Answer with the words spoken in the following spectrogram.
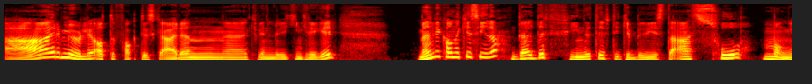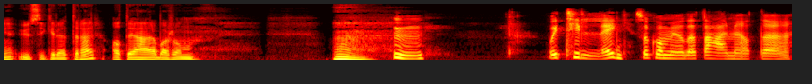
er mulig at det faktisk er en eh, kvinnelig vikingkriger. Men vi kan ikke si det. Det er definitivt ikke bevist. Det er så mange usikkerheter her at det her er bare sånn Mm. Og i tillegg så kommer jo dette her med at uh,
